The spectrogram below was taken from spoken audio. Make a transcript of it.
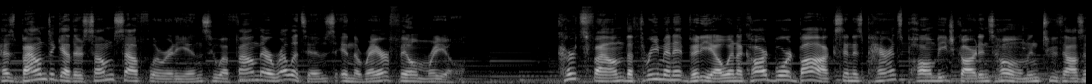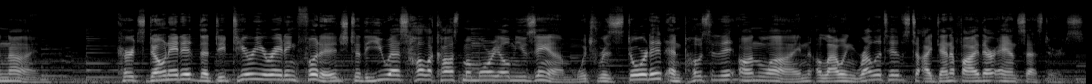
has bound together some South Floridians who have found their relatives in the rare film reel. Kurtz found the three minute video in a cardboard box in his parents' Palm Beach Gardens home in 2009. Kurtz donated the deteriorating footage to the U.S. Holocaust Memorial Museum, which restored it and posted it online, allowing relatives to identify their ancestors.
